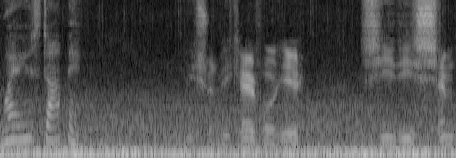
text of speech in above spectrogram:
Why are you stopping? We should be careful here. See these sem-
